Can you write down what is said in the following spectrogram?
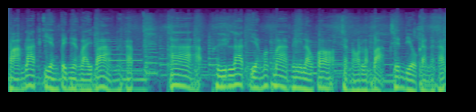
ความลาดเอียงเป็นอย่างไรบ้างนะครับ ถ้าพื้นลาดเอียงมากๆนี่เราก็จะนอนลำบากเช่นเดียวกันนะครับ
